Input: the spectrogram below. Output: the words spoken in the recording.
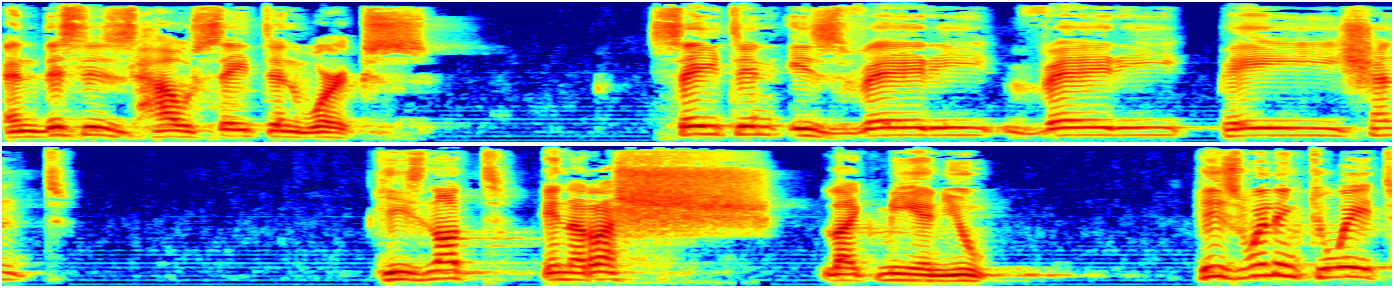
And this is how Satan works. Satan is very, very patient. He's not in a rush like me and you. He's willing to wait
